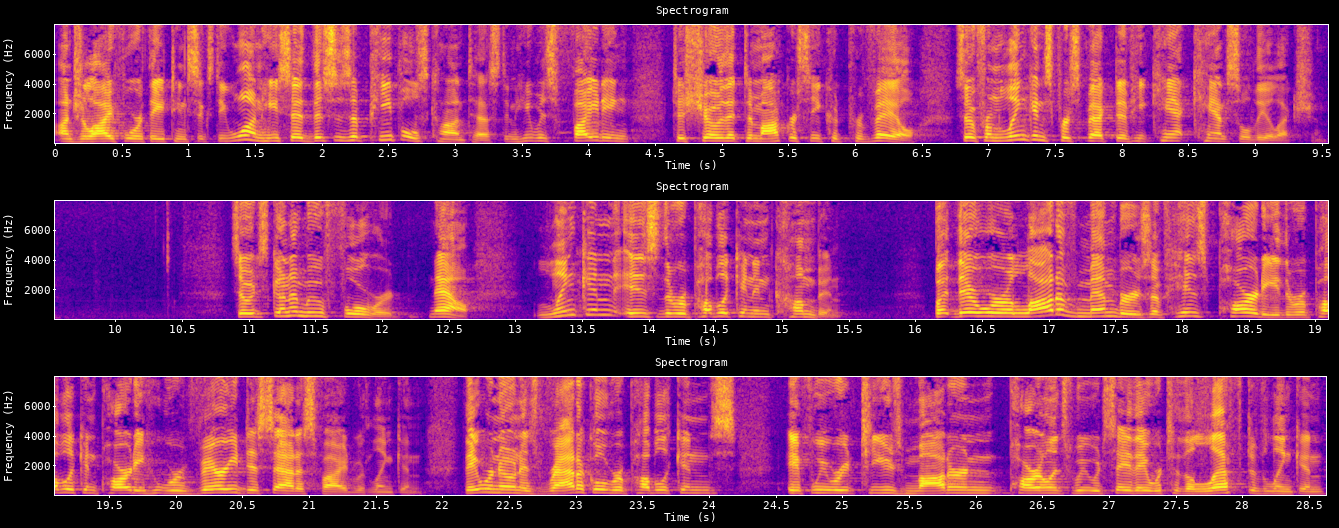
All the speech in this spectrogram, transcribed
on July 4th, 1861, he said this is a people's contest, and he was fighting to show that democracy could prevail. So, from Lincoln's perspective, he can't cancel the election. So, it's going to move forward. Now, Lincoln is the Republican incumbent. But there were a lot of members of his party, the Republican Party, who were very dissatisfied with Lincoln. They were known as radical Republicans. If we were to use modern parlance, we would say they were to the left of Lincoln.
